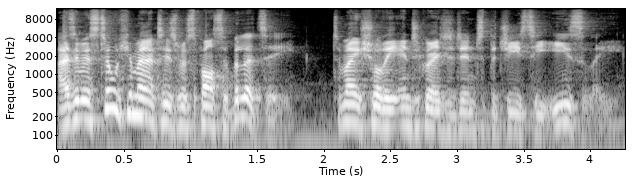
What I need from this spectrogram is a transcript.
As it was still humanity's responsibility to make sure they integrated into the GC easily.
